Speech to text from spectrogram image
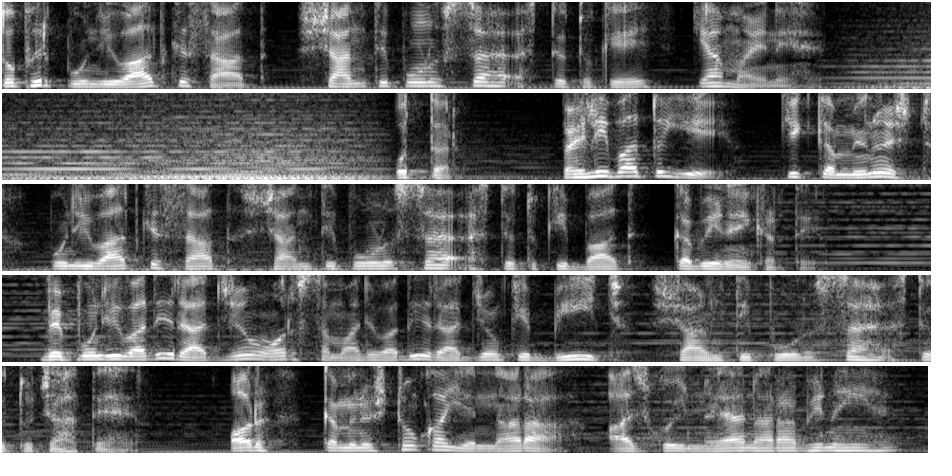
तो फिर पूंजीवाद के साथ शांतिपूर्ण सह अस्तित्व के क्या मायने हैं? उत्तर, पहली बात तो ये कि कम्युनिस्ट पूंजीवाद के साथ शांतिपूर्ण सह अस्तित्व की बात कभी नहीं करते। वे पूंजीवादी राज्यों और समाजवादी राज्यों के बीच शांतिपूर्ण सह अस्तित्व चाहते हैं, और कम्युनिस्टों का यह नारा आज कोई नया नारा भी नहीं है।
